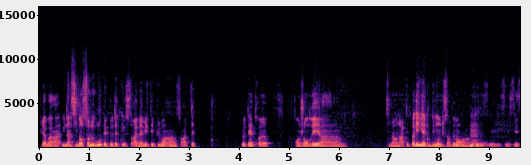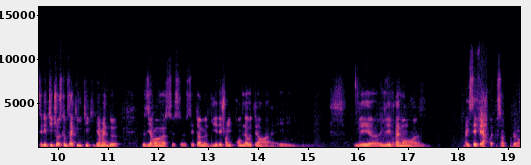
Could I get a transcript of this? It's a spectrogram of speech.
pu avoir une incidence sur le groupe et peut-être que ça aurait même été plus loin. Hein. ça aurait peut-être peut-être euh, engendré un. Ben, on n'aurait peut-être pas gagné la Coupe du Monde, tout simplement. Hein. Mm. C'est des petites choses comme ça qui, permettent de, se dire oh, cet homme, Didier Deschamps, il prend de la hauteur. Et il, est, euh, il est vraiment bah, il sait faire, quoi, tout simplement.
